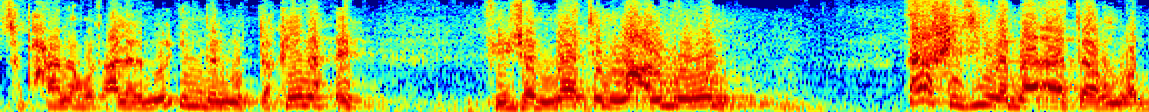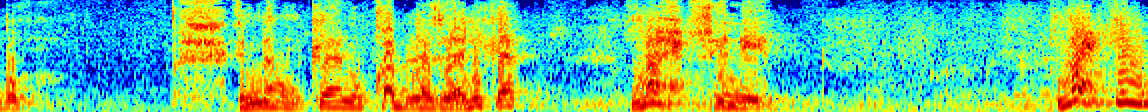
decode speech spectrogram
سبحانه وتعالى لما يقول إن المتقين في جنات وعيون آخذين ما آتاهم ربهم. إنهم كانوا قبل ذلك محسنين. محسن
